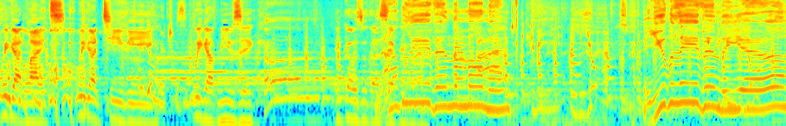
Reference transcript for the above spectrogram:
We got lights. We got TV. We got music. Oh. It goes with us I believe in the moment. You believe in the year.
